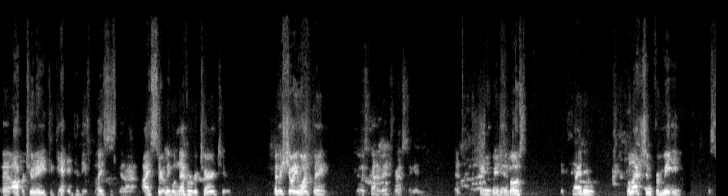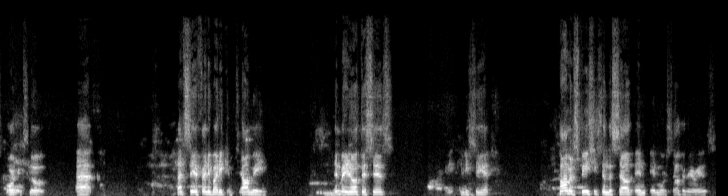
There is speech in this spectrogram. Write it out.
the opportunity to get into these places that I, I, certainly will never return to. Let me show you one thing that was kind of interesting and that's maybe the most exciting collection for me this morning. So uh, let's see if anybody can tell me. Anybody know what this is? Can you see it? Common species in the south in, in more southern areas.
